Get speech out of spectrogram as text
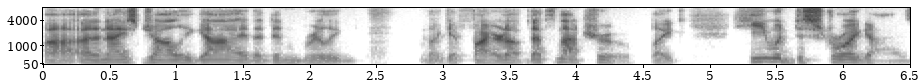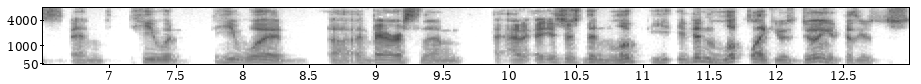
uh, a nice, jolly guy that didn't really like get fired up. That's not true. Like he would destroy guys, and he would he would uh, embarrass them. It just didn't look. It didn't look like he was doing it because he was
